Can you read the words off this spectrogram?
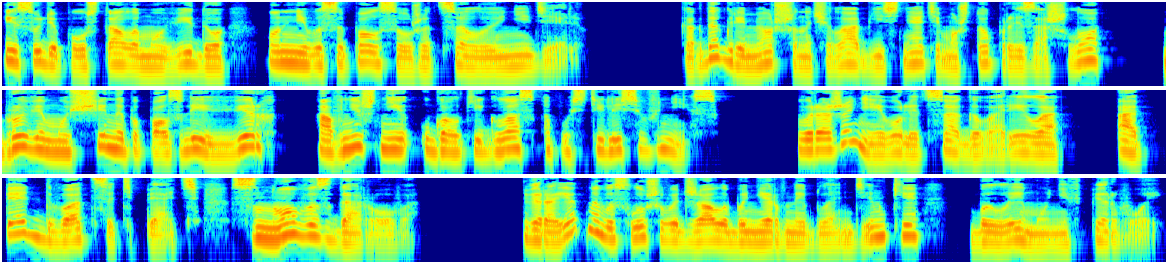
и, судя по усталому виду, он не высыпался уже целую неделю. Когда гримерша начала объяснять ему, что произошло, брови мужчины поползли вверх, а внешние уголки глаз опустились вниз. Выражение его лица говорило «Опять двадцать пять, снова здорово». Вероятно, выслушивать жалобы нервной блондинки было ему не впервой.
